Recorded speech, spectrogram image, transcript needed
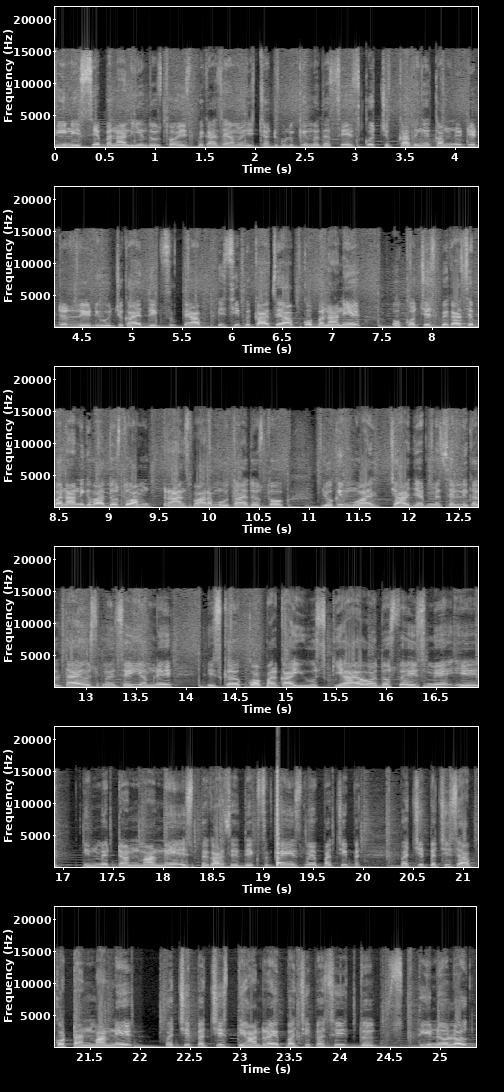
तीन हिस्से बना लिए हैं। दोस्तों, इस प्रकार से हम स्टड ग्लू की मदद से इसको चिपका देंगे। कम्युनिटेटर रेडी हो चुका है, देख सकते हैं आप। इसी प्रकार से आपको बनाने हैं और कुछ इस प्रकार से बनाने के बाद दोस्तों, हम ट्रांसफार्म होता है दोस्तों, जो कि मोबाइल चार्जर में से निकलता है। उसमें से ही हमने इसके कॉपर का यूज़ किया है और दोस्तों, इसमें इनमें टन मारने इस प्रकार से देख सकते हैं, इसमें पच्चीस पच्चीस पच्चीस आपको टन मारने पच्चीस पच्चीस, ध्यान रहे, पच्चीस पच्चीस तीनों लोग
